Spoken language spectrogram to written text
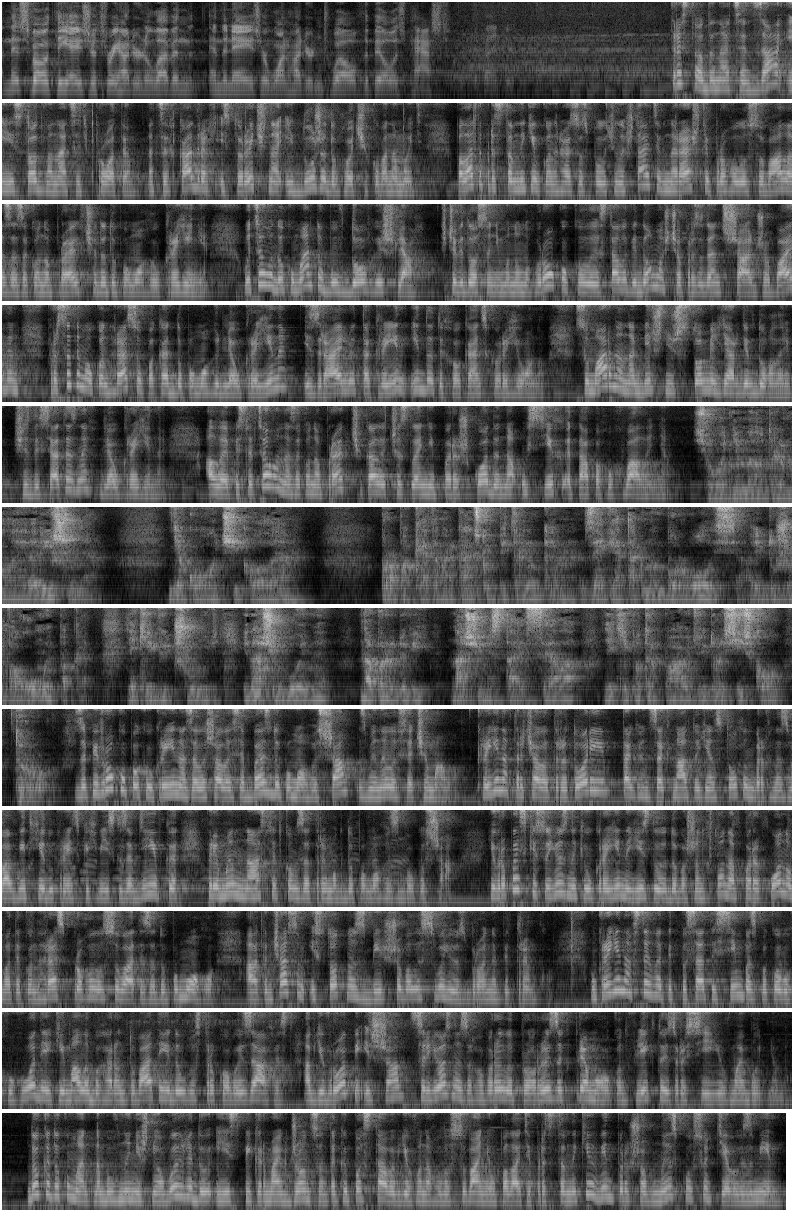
On this vote, the ayes are 311 and the nays are 112. The bill is passed. 311 за і 112 проти. На цих кадрах історична і дуже довгоочікувана мить. Палата представників Конгресу Сполучених Штатів нарешті проголосувала за законопроект щодо допомоги Україні. У цього документу був довгий шлях. Ще від осені минулого року, коли стало відомо, що президент США Джо Байден проситиме у Конгресу пакет допомоги для України, Ізраїлю та країн індотихоокеанського регіону. Сумарно на більш ніж 100 мільярдів доларів, 60 із них для України. Але після цього на законопроект чекали численні перешкоди на усіх етапах ухвалення. Сьогодні ми отримали рішення, якого очікували про пакет американської підтримки, за яке так ми боролися, і дуже вагомий пакет, який відчують і наші воїни на передовій, наші міста і села, які потерпають від російського терору. За півроку, поки Україна залишалася без допомоги США, змінилося чимало. Країна втрачала території. Так генсек НАТО Єн Столтенберг назвав відхід українських військ з Авдіївки прямим наслідком затримок допомоги з боку США. Європейські союзники України їздили до Вашингтона переконувати Конгрес проголосувати за допомогу, а тим часом істотно збільшували свою збройну підтримку. Україна встигла підписати сім безпекових угод, які мали би гарантувати їй довгостроковий захист. А в Європі і США серйозно заговорили про ризик прямого конфлікту із Росією в майбутньому. Доки документ набув нинішнього вигляду, і спікер Майк Джонсон таки поставив його на голосування у палаті представників, він пройшов низку суттєвих змін.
